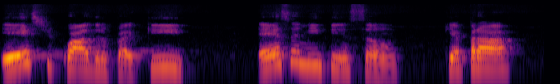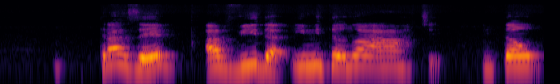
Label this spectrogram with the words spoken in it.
este quadro para aqui, essa é a minha intenção. que é para trazer a vida imitando a arte. Então,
